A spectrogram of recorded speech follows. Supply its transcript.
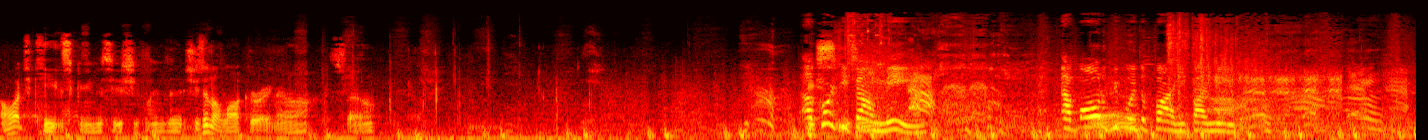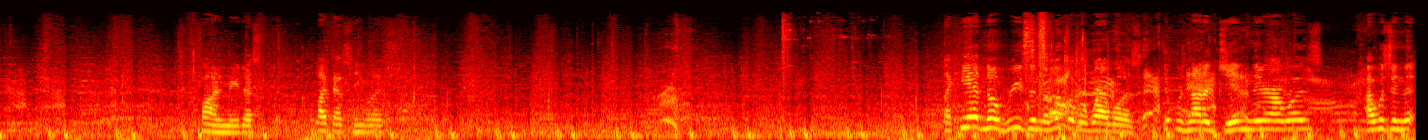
I'll watch Kate's screen to see if she finds it. She's in a locker right now, so. Of course he found me. Of all the people he to find, he find me. Find me. That's like that's English. Like he had no reason to look over where I was. It was not a gym there. I was. I was in the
